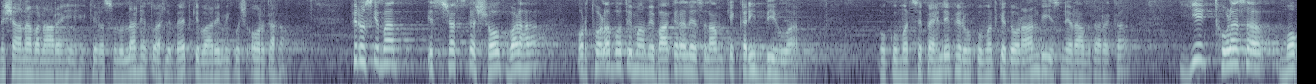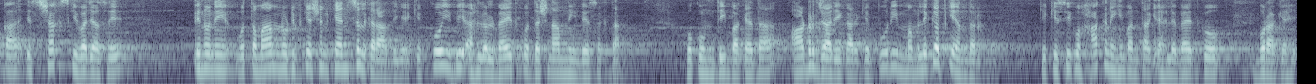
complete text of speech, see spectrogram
निशाना बना रहे हैं कि रसूलुल्लाह ने तो अहलबैत के बारे में कुछ और कहा। फिर उसके बाद इस शख्स का शौक़ बढ़ा और थोड़ा बहुत इमाम बाकर सलाम के करीब भी हुआ। हुकूमत से पहले फिर हुकूमत के दौरान भी इसने रबता रखा। ये थोड़ा सा मौका इस शख्स की वजह से इन्होंने वो तमाम नोटिफिकेशन कैंसिल करा दिए कि कोई भी अहलबैत को दशनाम नहीं दे सकता। हुकूमती बाकायदा आर्डर जारी करके पूरी ममलिकत के अंदर कि किसी को हक नहीं बनता कि अहल बैत को बुरा कहे।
